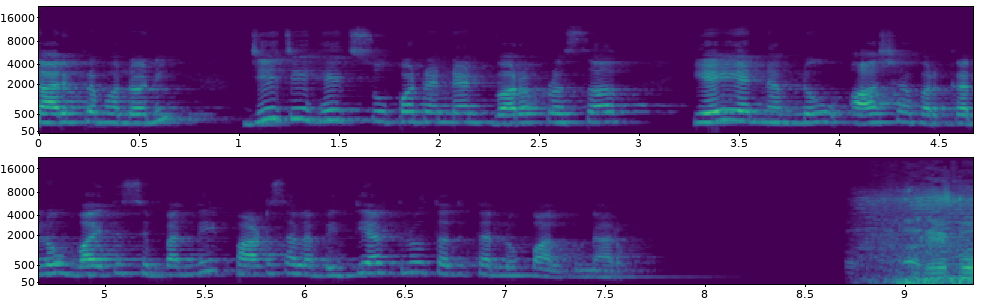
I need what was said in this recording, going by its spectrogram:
కార్యక్రమంలోని జీజీహెచ్ సూపరింటెండెంట్ వరప్రసాద్ ఏఎన్ఎంలు ఆశా వర్కర్లు వైద్య సిబ్బంది పాఠశాల విద్యార్థులు తదితరులు పాల్గొన్నారు. రేపు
